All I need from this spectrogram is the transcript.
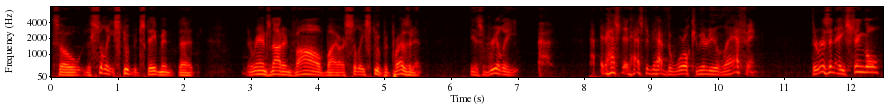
So the silly, stupid statement that Iran's not involved by our silly, stupid president is really it has to, it has to have the world community laughing. There isn't a single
